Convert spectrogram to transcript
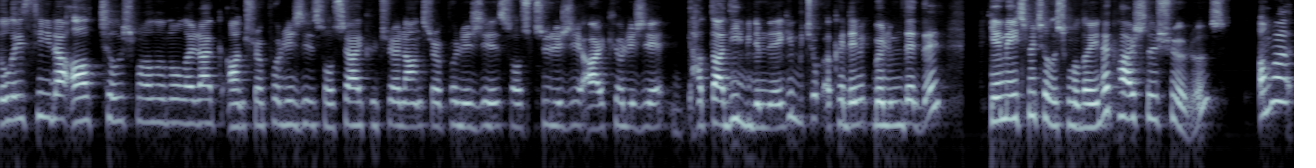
Dolayısıyla alt çalışma alanı olarak antropoloji, sosyal kültürel antropoloji, sosyoloji, arkeoloji hatta dil bilimleri gibi birçok akademik bölümde de yeme içme çalışmalarıyla karşılaşıyoruz. Ama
